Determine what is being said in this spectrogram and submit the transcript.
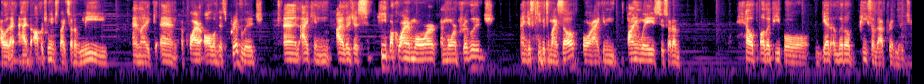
I was I had the opportunity to like sort of leave and like and acquire all of this privilege. And I can either just keep acquiring more and more privilege and just keep it to myself, or I can find ways to sort of help other people get a little piece of that privilege.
